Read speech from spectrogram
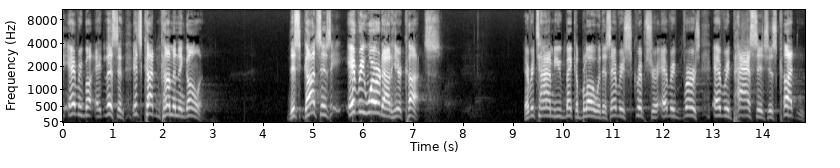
everybody. Listen, it's cutting, coming, and going. This God says every word out here cuts. Every time you make a blow with this, every scripture, every verse, every passage is cutting.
